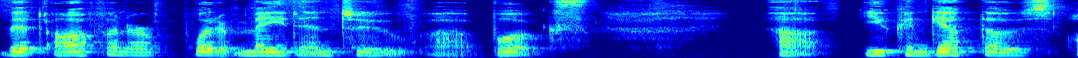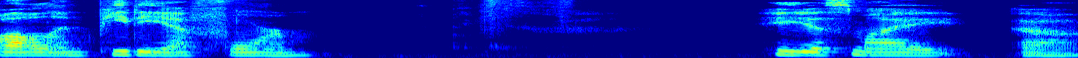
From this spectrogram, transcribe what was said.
that often are put made into uh, books. Uh, you can get those all in PDF form. He is my uh,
